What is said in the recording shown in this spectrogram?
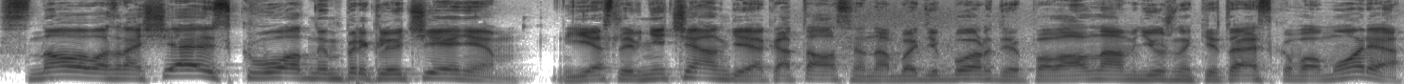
Снова возвращаюсь к водным приключениям. Если в Ничанге я катался на бодиборде по волнам Южно-Китайского моря,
